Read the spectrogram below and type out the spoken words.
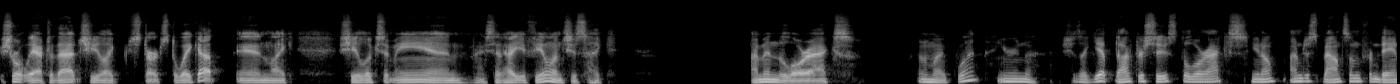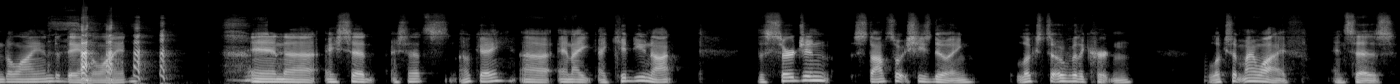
shortly after that, she like starts to wake up and like she looks at me and I said, "How you feeling?" She's like, "I'm in the Lorax." And I'm like, "What? You're in the?" She's like, "Yep, Dr. Seuss, the Lorax. You know, I'm just bouncing from dandelion to dandelion." and uh, I said, "I said that's okay." Uh, and I, I kid you not, the surgeon stops what she's doing, looks over the curtain, looks at my wife, and says,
